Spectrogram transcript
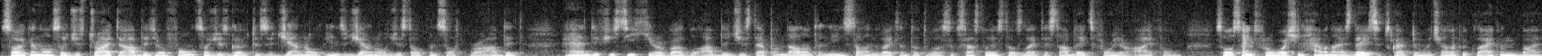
so you can also just try to update your phone. So just go to the general. In the general, just open software update and if you see here available update, just tap on download and install and wait until it will successfully installs latest updates for your iPhone. So thanks for watching, have a nice day, subscribe to my channel, click like and bye.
